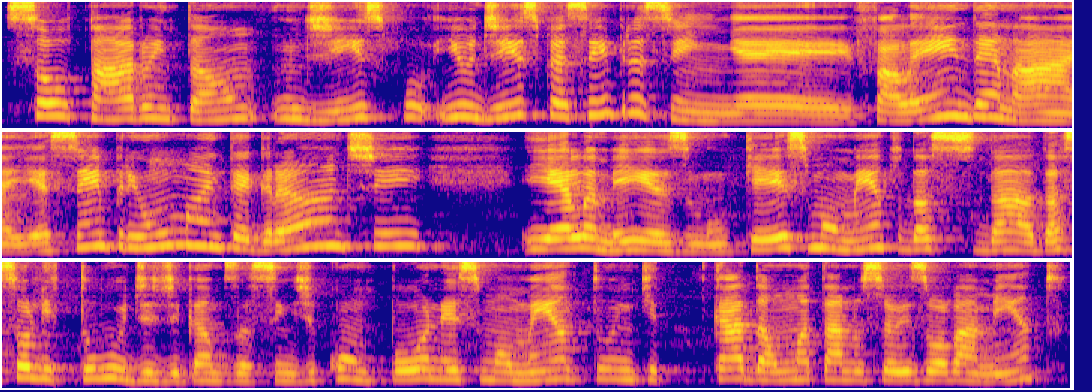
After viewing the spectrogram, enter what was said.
soltaram então um disco. E o disco é sempre assim: é, fala em Denai, é sempre uma integrante e ela mesmo, que é esse momento da, da, da solitude, digamos assim, de compor nesse momento em que cada uma está no seu isolamento.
